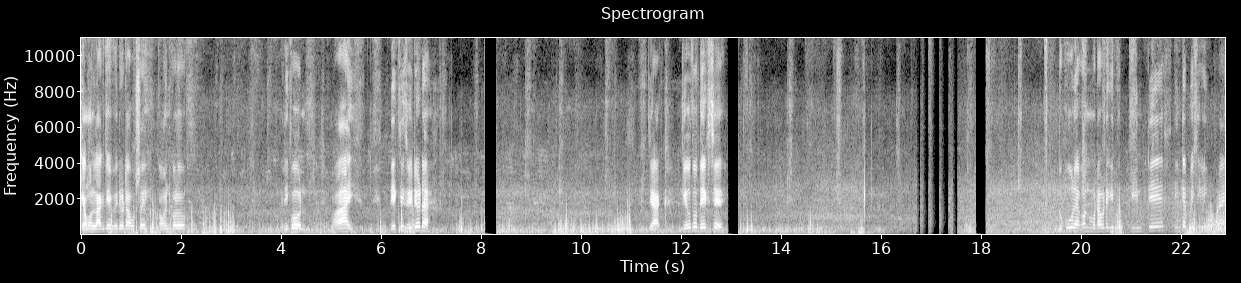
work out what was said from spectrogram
কেমন লাগছে ভিডিওটা অবশ্যই কমেন্ট করো। রিপন, ভাই, দেখছিস ভিডিওটা? যাক, কেউ তো দেখছে। দুপুর এখন মোটামুটি কিন্তু তিনটে তিনটে বেশি প্রায়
